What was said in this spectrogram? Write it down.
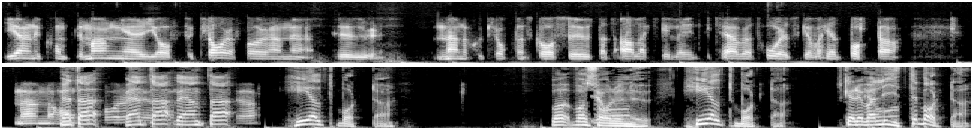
ger henne komplimanger, jag förklarar för henne hur människokroppen ska se ut, att alla killar inte kräver att håret ska vara helt borta. Men Vänta, vänta, det- vänta. Ja. Helt borta. Va, vad sa du nu? Helt borta? Ska det vara lite borta?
